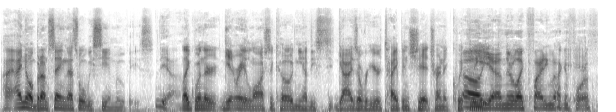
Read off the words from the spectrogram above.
I, I know, but I'm saying that's what we see in movies. Yeah. Like when they're getting ready to launch the code, and you have these guys over here typing shit, trying to quickly. Oh yeah, and they're like fighting back and forth.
